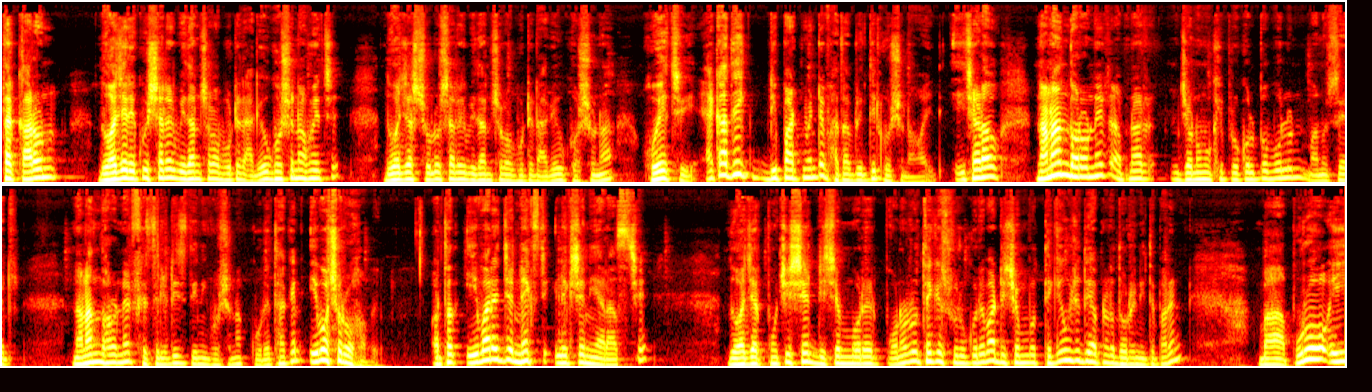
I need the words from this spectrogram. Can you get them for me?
তার কারণ দু হাজার একুশ সালের বিধানসভা ভোটের আগেও ঘোষণা হয়েছে দু হাজার ষোলো সালের বিধানসভা ভোটের আগেও ঘোষণা হয়েছে। একাধিক ডিপার্টমেন্টে ভাতা বৃদ্ধির ঘোষণা হয়। এছাড়াও নানান ধরনের আপনার জনমুখী প্রকল্প বলুন, মানুষের নানান ধরনের ফেসিলিটিস তিনি ঘোষণা করে থাকেন, এবছরও হবে। অর্থাৎ এবারের যে নেক্সট ইলেকশন ইয়ার আসছে দু হাজার পঁচিশের ডিসেম্বরের পনেরো থেকে শুরু করে বা ডিসেম্বর থেকেও যদি আপনারা ধরে নিতে পারেন, বা পুরো এই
